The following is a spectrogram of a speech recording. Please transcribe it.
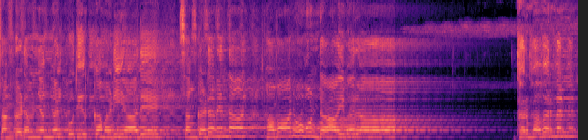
സങ്കടം ഞങ്ങൾക്കു തീർക്കമടിയാതെ സങ്കടമെന്നാൽ ഭവാനുമുണ്ടായി വരാ. ധർമ്മവർണൻ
